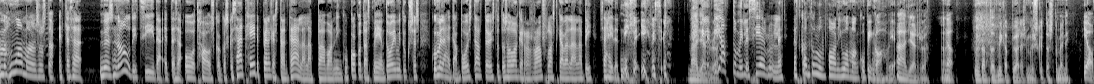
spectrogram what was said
mä huomaan susta, että sä myös nautit siitä, että sä oot hauska, koska sä et heitä pelkästään täällä läppää, vaan niin kuin koko tässä meidän toimituksessa. Kun me lähdetään pois täältä töistä, tuossa alakerran raflasta kävellään läpi, sä heität niille ihmisille. Vähän Niille viattomille sieluille, jotka on tullut vaan juomaan kupin kahvia. Vähän jerryä. Joo. Kun katsoin, että mikä pyöräismyrsky tuosta meni. Joo.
